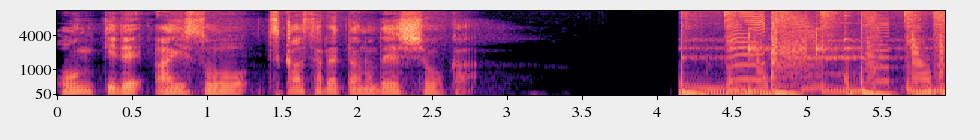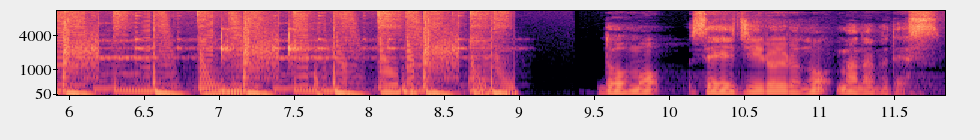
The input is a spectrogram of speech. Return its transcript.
本気で愛想をつかされたのでしょうか？どうも、政治いろいろの学部です。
